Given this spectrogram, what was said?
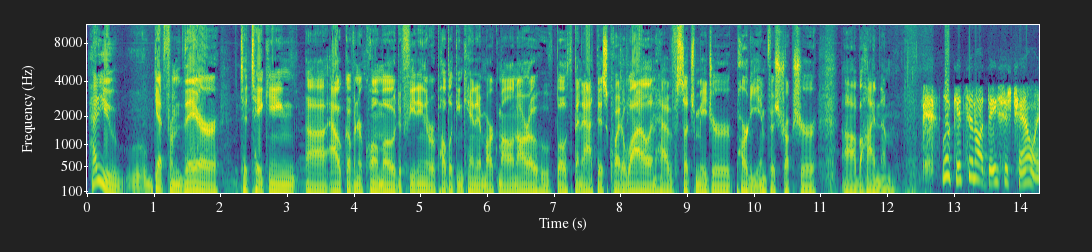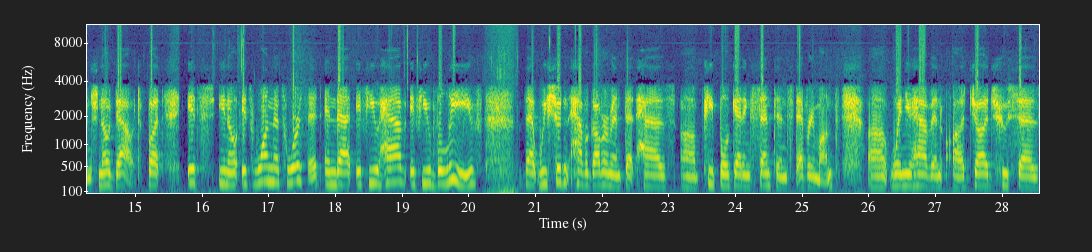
How do you get from there to taking uh, out Governor Cuomo, defeating the Republican candidate Marc Molinaro, who've both been at this quite a while and have such major party infrastructure uh, behind them? Look, it's an audacious challenge, no doubt, but it's you know it's one that's worth it. In that, if you have, if you believe that we shouldn't have a government that has uh, people getting sentenced every month, uh, when you have a judge who says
